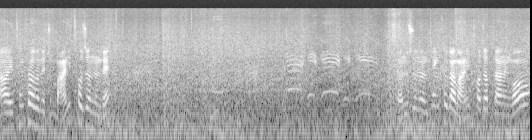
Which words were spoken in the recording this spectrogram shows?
아 이 탱크가 근데 좀 많이 터졌는데? 변수는 탱크가 많이 터졌다는 거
